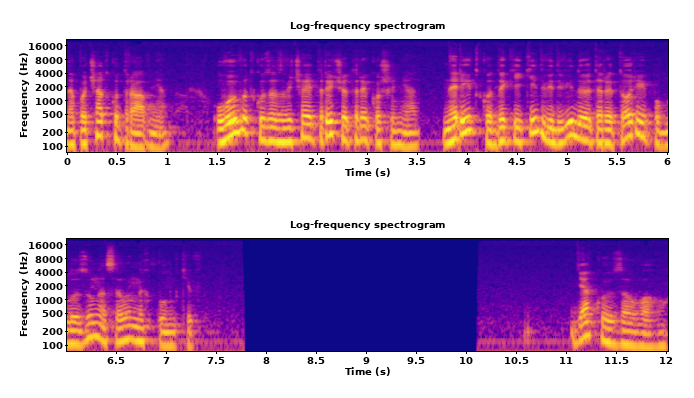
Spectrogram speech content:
на початку травня. У виводку зазвичай 3-4 кошенят. Нерідко дикий кіт відвідує території поблизу населених пунктів. Дякую за увагу.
